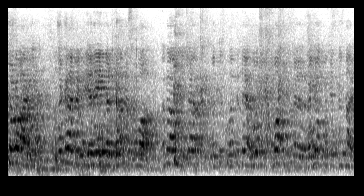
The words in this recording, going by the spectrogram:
дорога, заказують рейдер на село. Вона обіцяє, от іде гроші, платить район, я не знаю.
